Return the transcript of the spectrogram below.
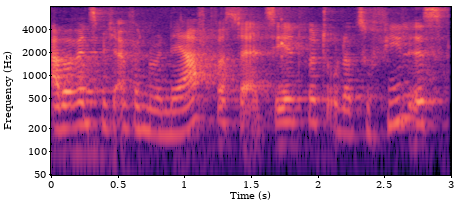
Aber wenn es mich einfach nur nervt, was da erzählt wird oder zu viel ist,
